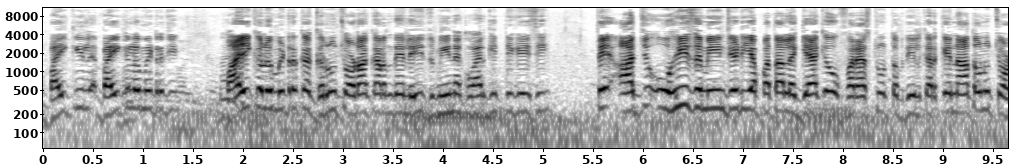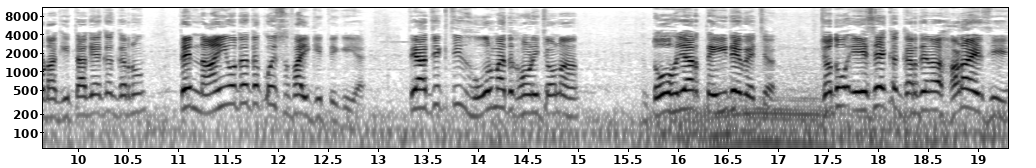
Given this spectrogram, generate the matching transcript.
22 ਕਿਲ- 22 ਕਿਲੋਮੀਟਰ ਜੀ 22 ਕਿਲੋਮੀਟਰ ਘੱਗਰ ਨੂੰ ਚੌੜਾ ਕਰਨ ਦੇ ਲਈ ਜ਼ਮੀਨ ਐਕਵਾਇਰ ਕੀਤੀ ਗਈ ਸੀ ਤੇ ਅੱਜ ਉਹੀ ਜ਼ਮੀਨ ਜਿਹੜੀ ਆ ਪਤਾ ਲੱਗਿਆ ਕਿ ਉਹ ਫੋਰੈਸਟ ਨੂੰ ਤਬਦੀਲ ਕਰਕੇ ਨਾ ਤਾਂ ਉਹਨੂੰ ਚੌੜਾ ਕੀਤਾ ਗਿਆ ਘੱਗਰ ਨੂੰ ਤੇ ਨਾ ਹੀ ਉਹਦੇ ਤੇ ਕੋਈ ਸਫ਼ਾਈ ਕੀਤੀ ਗਈ ਹੈ। ਤੇ ਅੱਜ ਇੱਕ ਚੀਜ਼ ਹੋਰ ਮੈਂ ਦਿਖਾਉਣੀ ਚਾਹੁੰਦਾ 2023 ਦੇ ਵਿੱਚ ਜਦੋਂ ਇਸੇ ਘੱਗਰ ਦੇ ਨਾਲ ਹੜ ਆਏ ਸੀ,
